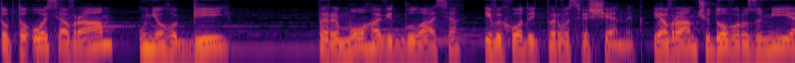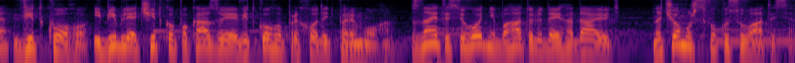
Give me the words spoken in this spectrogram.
Тобто ось Авраам, у нього бій, перемога відбулася, і виходить первосвященник. І Авраам чудово розуміє, від кого. І Біблія чітко показує, від кого приходить перемога. Знаєте, сьогодні багато людей гадають, на чому ж сфокусуватися,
